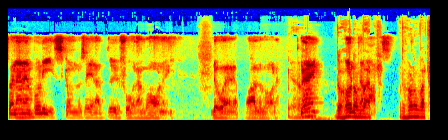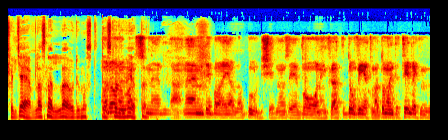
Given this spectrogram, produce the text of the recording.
För när en polis kommer och säger att du får en varning, då är det på allvar. Ja, Nej, Då har, de inte varit, alls. Då har de varit så jävla snälla och du måste, Ja, det då ska har du de varit veta. snälla. Nej, men det är bara jävla bullshit när de säger varning. För att då vet de att de har inte tillräckligt med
